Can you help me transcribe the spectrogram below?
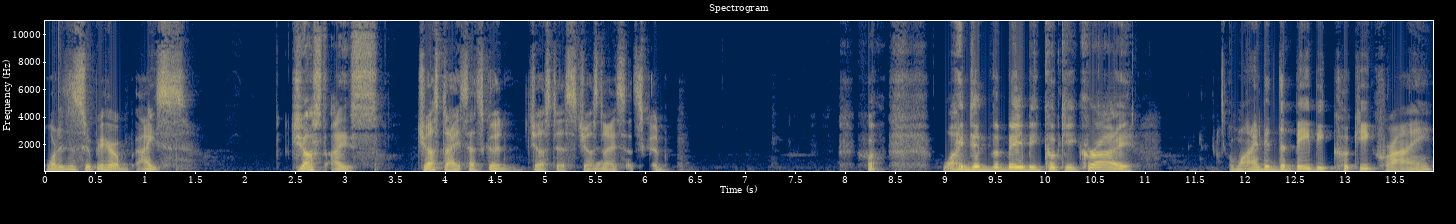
What is a superhero? Ice. Just ice. Just ice. That's good. Justice. Just Yeah. ice. That's good. Why did the baby cookie cry? Why did the baby cookie cry?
